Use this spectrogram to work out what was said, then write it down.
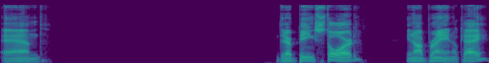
And they're being stored in our brain, okay?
